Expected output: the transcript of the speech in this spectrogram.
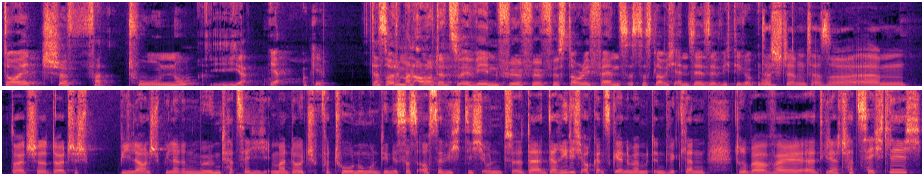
deutsche Vertonung? Ja. Ja, okay. Das sollte man auch noch dazu erwähnen. Für, für, für Story-Fans ist das, glaube ich, ein sehr, sehr wichtiger Punkt. Das stimmt. Also ähm, deutsche, deutsche Spieler und Spielerinnen mögen tatsächlich immer deutsche Vertonung und denen ist das auch sehr wichtig. Und äh, da, da rede ich auch ganz gerne immer mit Entwicklern drüber, weil äh, die da tatsächlich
